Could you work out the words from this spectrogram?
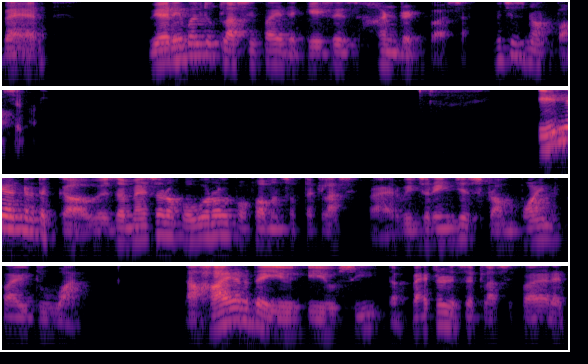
where we are able to classify the cases 100%, which is not possible. Area under the curve is a measure of overall performance of the classifier, which ranges from 0.5 to 1. The higher the AUC, the better is a classifier at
